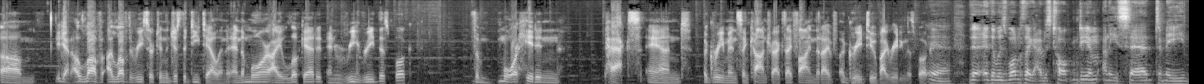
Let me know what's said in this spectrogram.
um, again i love i love the research and the, just the detail in it and the more i look at it and reread this book the more hidden packs and agreements and contracts I find that I've agreed to by reading this book. Yeah, there, there was one thing I was talking to him, and he said to me,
